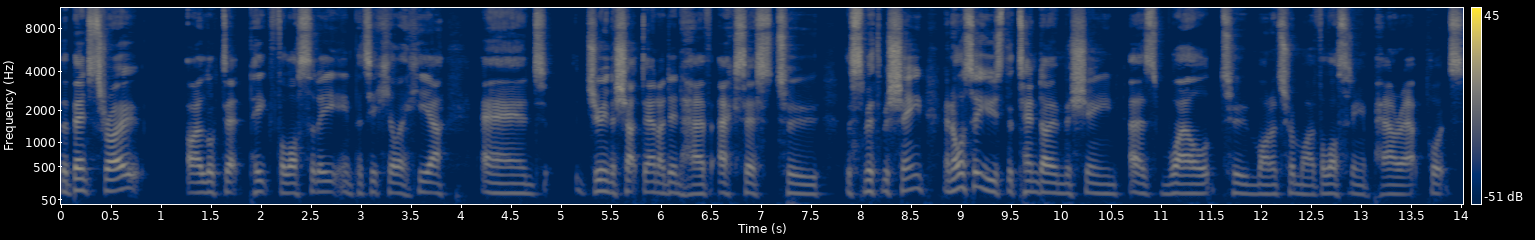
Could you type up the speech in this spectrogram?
The bench throw, I looked at peak velocity in particular here, and during the shutdown, I didn't have access to the Smith machine and also used the Tendo machine as well to monitor my velocity and power outputs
